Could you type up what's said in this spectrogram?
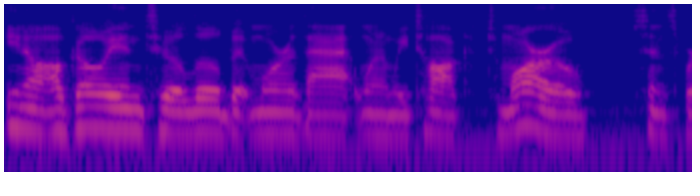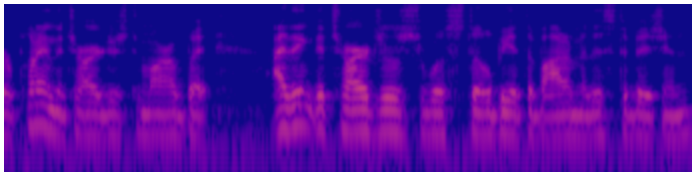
you know, I'll go into a little bit more of that when we talk tomorrow, since we're playing the Chargers tomorrow. But I think the Chargers will still be at the bottom of this division.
